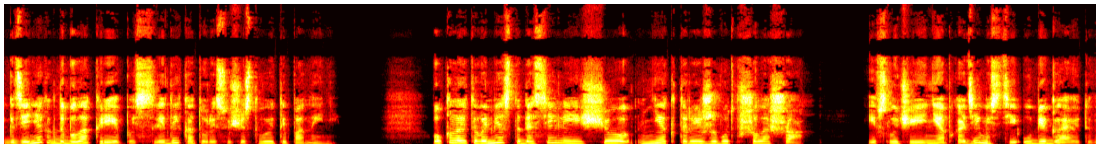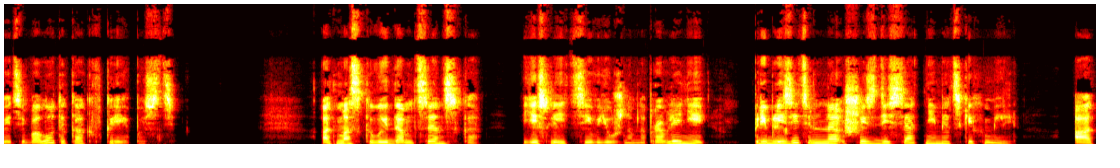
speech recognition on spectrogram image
где некогда была крепость, следы которой существуют и поныне. Около этого места доселе еще некоторые живут в шалашах и в случае необходимости убегают в эти болота, как в крепость. От Москвы до Мценска, если идти в южном направлении, приблизительно 60 немецких миль, а от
